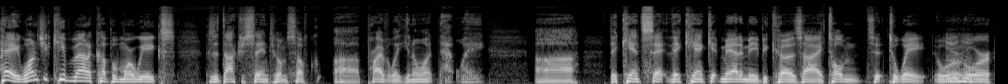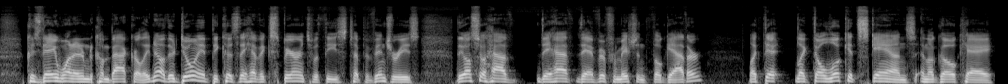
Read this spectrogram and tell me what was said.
"Hey, why don't you keep him out a couple more weeks?" Because the doctor's saying to himself uh, privately, "You know what? That way." Uh, they can't say they can't get mad at me because I told them to, to wait or or because they wanted him to come back early. No, they're doing it because they have experience with these type of injuries. They also have they have they have information that they'll gather. Like they like they'll look at scans and they'll go, okay,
